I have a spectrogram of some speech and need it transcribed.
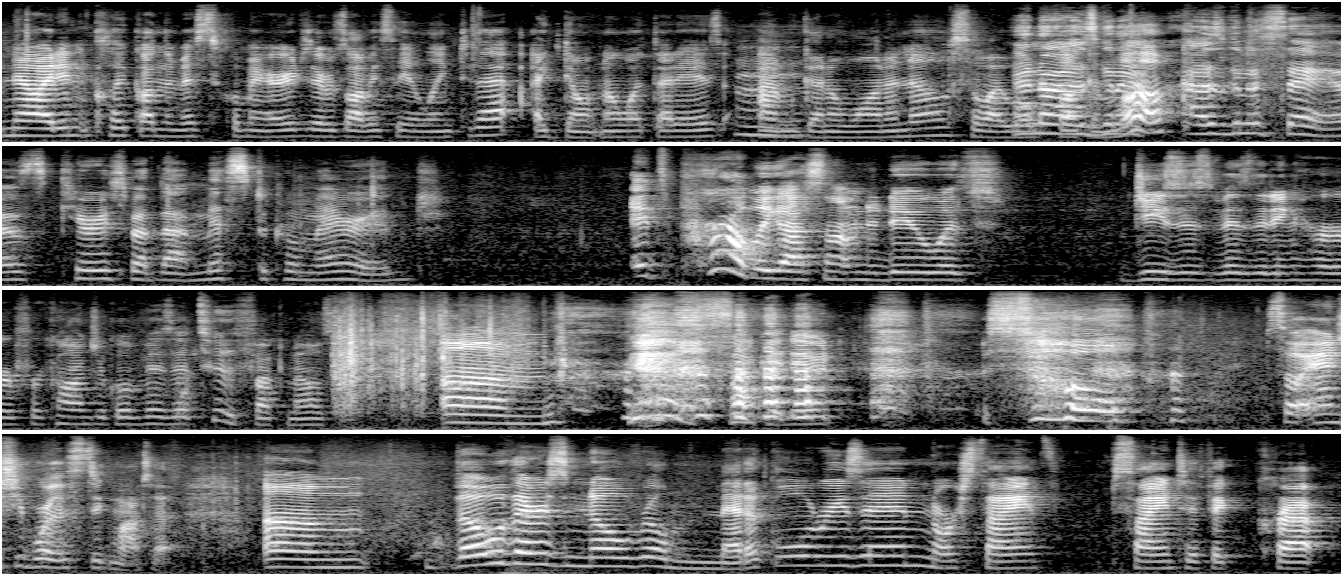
now I didn't click on the mystical marriage. There was obviously a link to that. I don't know what that is. I'm gonna want to know, so I will I know. I was gonna. look. I was gonna say. I was curious about that mystical marriage. It's probably got something to do with Jesus visiting her for conjugal visits. Who the fuck knows? Um, fuck it, dude. So, so and she bore the stigmata. Um, though there's no real medical reason nor science scientific crap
